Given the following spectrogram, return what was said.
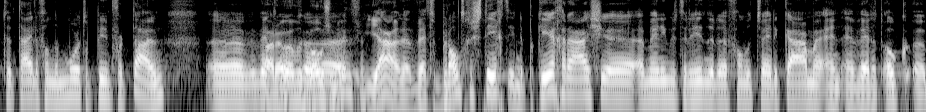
ten tijde van de moord op Pim Fortuyn... Uh, werd ook, boze mensen. Ja, er werd brand gesticht in de parkeergarage, meen ik me te herinneren, van de Tweede Kamer. En, en werd het ook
